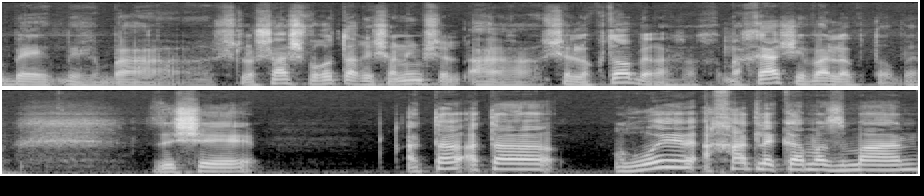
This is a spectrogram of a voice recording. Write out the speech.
בשלושה שבועות הראשונים של, ה- של אוקטובר, אחרי השבעה לאוקטובר, זה שאתה אתה רואה אחת לכמה זמן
